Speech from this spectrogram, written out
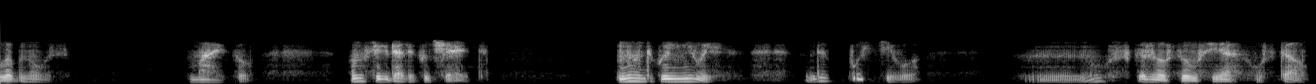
Улыбнулась. Майкл, он всегда докучает. Но он такой милый. Да пусть его. Ну, сказал Сомс, я устал.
